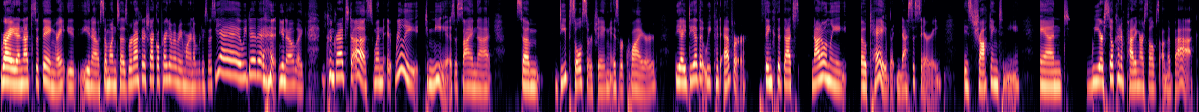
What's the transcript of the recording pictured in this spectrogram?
Right. And that's the thing, right? You, you know, someone says, we're not going to shackle pregnant women anymore. And everybody says, yay, we did it. you know, like, congrats to us. When it really, to me, is a sign that some deep soul searching is required. The idea that we could ever think that that's not only okay, but necessary is shocking to me. And we are still kind of patting ourselves on the back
